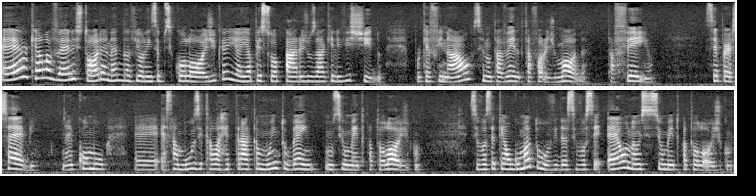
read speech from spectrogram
É aquela velha história, né, da violência psicológica e aí a pessoa para de usar aquele vestido. Porque afinal, você não tá vendo que tá fora de moda? Tá feio? Você percebe, né, como é, essa música ela retrata muito bem um ciumento patológico. Se você tem alguma dúvida se você é ou não esse ciumento patológico,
